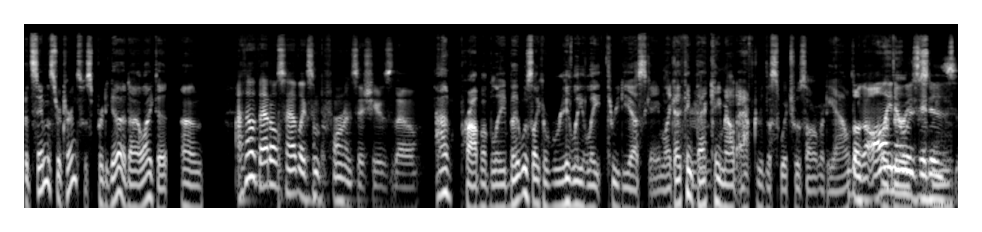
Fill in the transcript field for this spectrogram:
but Samus Returns was pretty good. I liked it. Um, I thought that also had like some performance issues though. uh, probably, but it was like a really late 3DS game. Like I think that Mhm. came out after the Switch was already out. Look, all I know is it is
